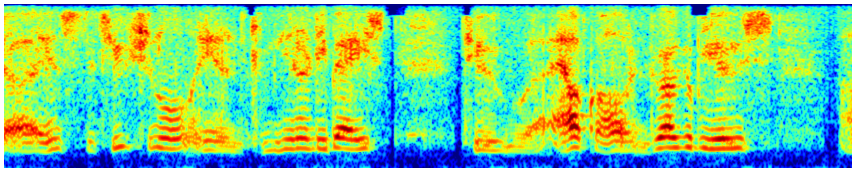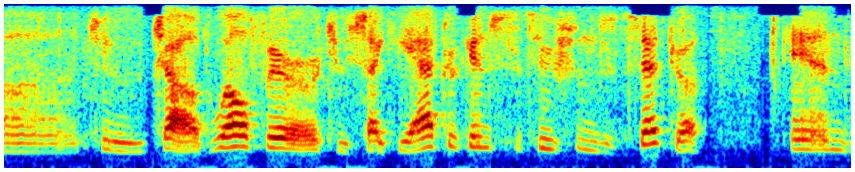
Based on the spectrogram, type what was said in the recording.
uh, institutional and community-based, to uh, alcohol and drug abuse, uh, to child welfare, to psychiatric institutions, etc., and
